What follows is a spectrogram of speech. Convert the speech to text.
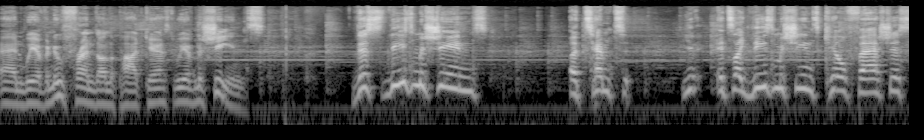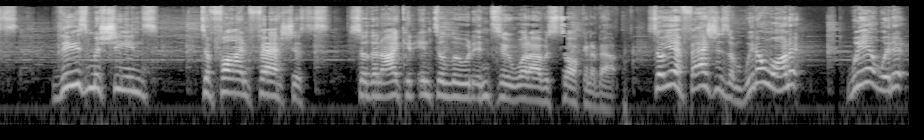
And we have a new friend on the podcast. We have machines. This these machines attempt you- it's like these machines kill fascists. These machines define fascists so then I could interlude into what I was talking about. So yeah, fascism, we don't want it. We ain't with it.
